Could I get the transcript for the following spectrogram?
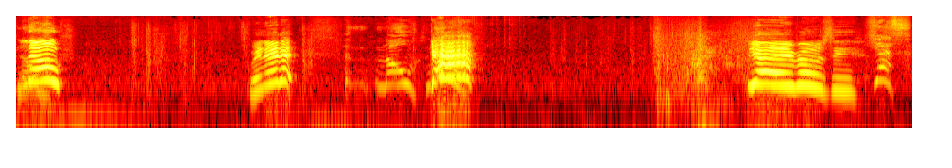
No! We need it! No. Ah! Yay, Rosie! Yes.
